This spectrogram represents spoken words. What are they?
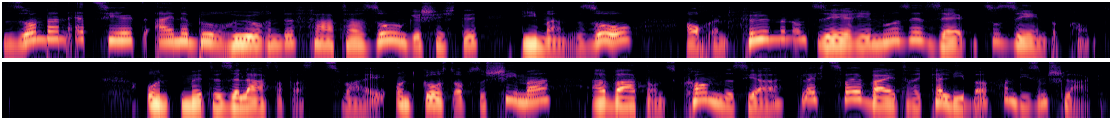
sondern erzählt eine berührende Vater-Sohn-Geschichte, die man so auch in Filmen und Serien nur sehr selten zu sehen bekommt. Und mit The Last of Us 2 und Ghost of Tsushima erwarten uns kommendes Jahr gleich zwei weitere Kaliber von diesem Schlag.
